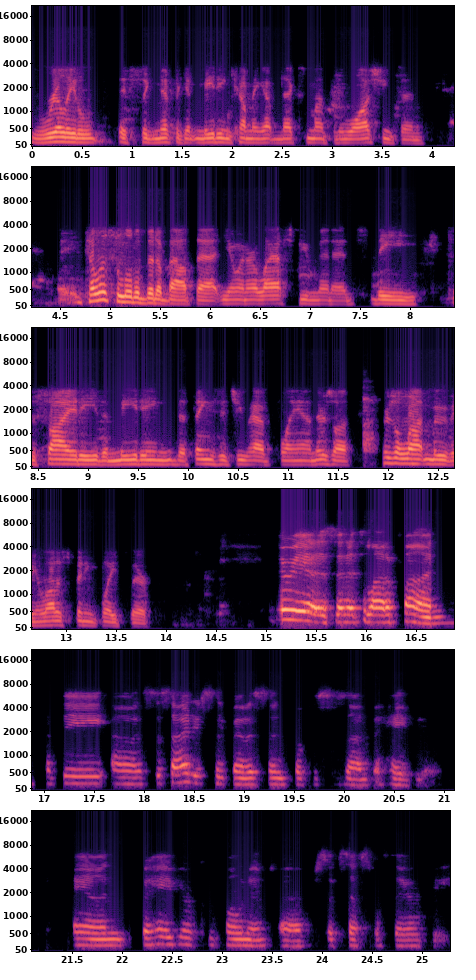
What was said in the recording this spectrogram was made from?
Really, a significant meeting coming up next month in Washington. Tell us a little bit about that, you know, in our last few minutes, the society, the meeting, the things that you have planned. There's a there's a lot moving, a lot of spinning plates there. There is, and it's a lot of fun. The uh, Society of Sleep Medicine focuses on behavior and behavior component of successful therapy.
